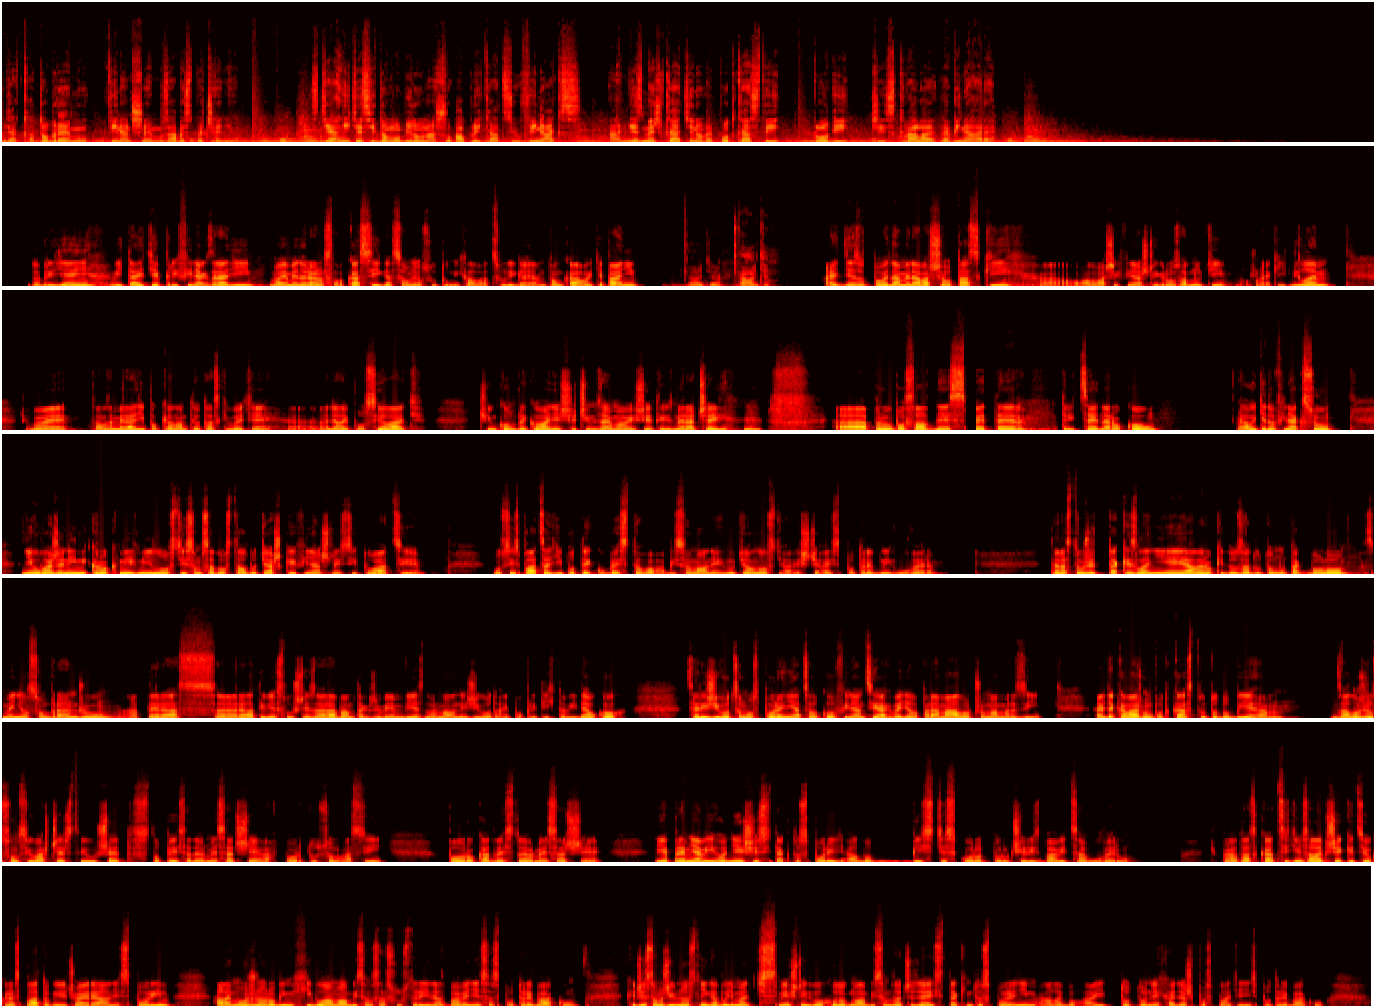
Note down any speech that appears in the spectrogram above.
vďaka dobrému finančnému zabezpečeniu. Stiahnite si do mobilu našu aplikáciu Finax a nezmeškáte nové podcasty, blogy či skvelé webináre. Dobrý deň, vítajte pri Finax Radí. Moje meno je Jaroslav Kasík a so mnou sú tu Michal Vaculík a Jan Tonka. Ahojte páni. Ahojte. Ahojte. Aj dnes odpovedáme na vaše otázky ohľadom vašich finančných rozhodnutí, možno nejakých dilem. Čiže budeme samozrejme radi, pokiaľ nám tie otázky budete naďalej posielať čím komplikovanejšie, čím zaujímavejšie, tým sme radšej. A prvú poslal dnes Peter, 31 rokov. Ahojte do Finaxu. Neuvaženými krokmi v minulosti som sa dostal do ťažkej finančnej situácie. Musím splácať hypotéku bez toho, aby som mal nehnuteľnosť a ešte aj spotrebný úver. Teraz to už je také zle nie je, ale roky dozadu tomu tak bolo. Zmenil som branžu a teraz relatívne slušne zarábam, takže viem viesť normálny život aj popri týchto výdavkoch. Celý život som o sporení a celkovo financiách vedel pramálo, čo ma mrzí. Aj vďaka vášmu podcastu to dobieham. Založil som si u vás čerstvý účet 150 eur mesačne a v portu som asi pol roka 200 eur mesačne. Je pre mňa výhodnejšie si takto sporiť, alebo by ste skôr odporúčili zbaviť sa úveru? Čo prvá otázka, cítim sa lepšie, keď si okrem splátok niečo aj reálne sporím, ale možno robím chybu a mal by som sa sústrediť na zbavenie sa spotrebáku. Keďže som živnostník a budem mať smiešný dôchodok, mal by som začať aj s takýmto sporením alebo aj toto nechať až po splatení spotrebáku.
